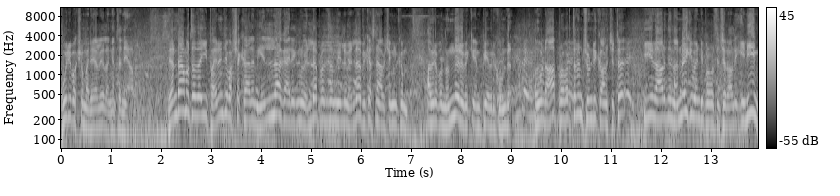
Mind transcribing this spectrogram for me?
ഭൂരിപക്ഷം മലയാളികൾ അങ്ങനെ തന്നെയാണ്. രണ്ടാമത്തത് ഈ പതിനഞ്ച് വർഷക്കാലം എല്ലാ കാര്യങ്ങളും എല്ലാ പ്രതിസന്ധിയിലും എല്ലാ വികസന ആവശ്യങ്ങൾക്കും അവരിപ്പോൾ നിന്നൊരു എം പി അവർക്കുണ്ട്. അതുകൊണ്ട് ആ പ്രവർത്തനം ചൂണ്ടിക്കാണിച്ചിട്ട് ഈ നാടിന് നന്മയ്ക്ക് വേണ്ടി പ്രവർത്തിച്ച ഒരാൾ ഇനിയും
